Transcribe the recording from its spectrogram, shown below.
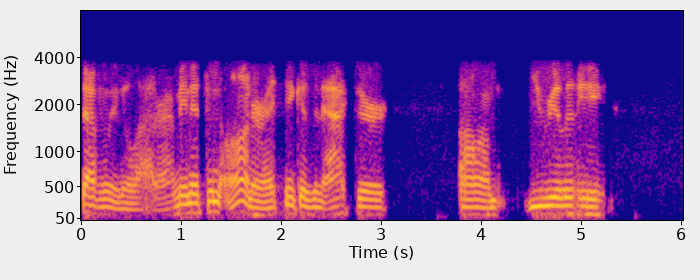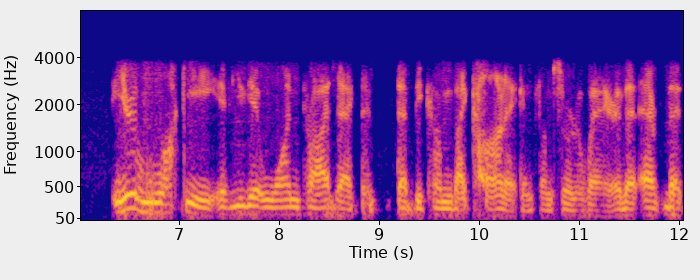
definitely the latter. I mean, it's an honor. I think as an actor, um, you really you're lucky if you get one project that that becomes iconic in some sort of way, or that that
